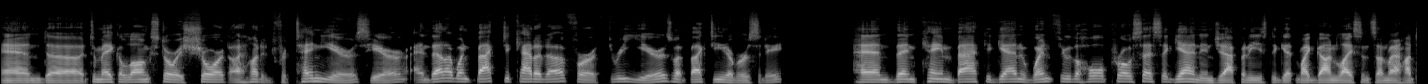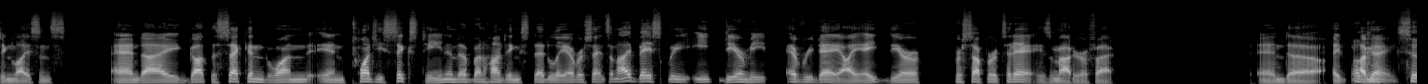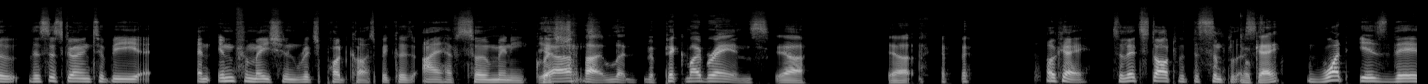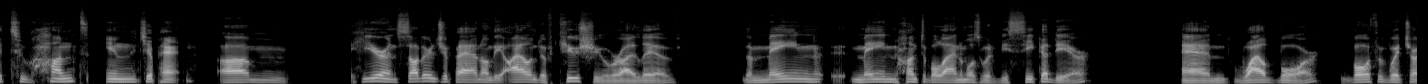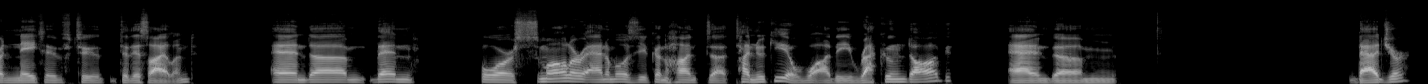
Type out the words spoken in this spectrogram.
And uh, to make a long story short, I hunted for 10 years here. And then I went back to Canada for three years, went back to university, and then came back again and went through the whole process again in Japanese to get my gun license and my hunting license. And I got the second one in 2016 and have been hunting steadily ever since. And I basically eat deer meat every day. I ate deer for supper today, as a matter of fact. And uh, I, I'm- Okay, so this is going to be an information-rich podcast because I have so many questions. Yeah, let, pick my brains. Yeah. Yeah. Okay, so let's start with the simplest. Okay. What is there to hunt in Japan? Um, here in southern Japan, on the island of Kyushu, where I live, the main main huntable animals would be sika deer and wild boar, both of which are native to to this island. And um, then for smaller animals, you can hunt uh, tanuki, a wa- the raccoon dog, and um, badger.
